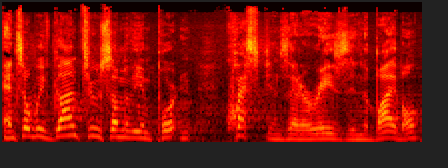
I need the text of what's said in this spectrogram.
And so we've gone through some of the important questions that are raised in the Bible,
